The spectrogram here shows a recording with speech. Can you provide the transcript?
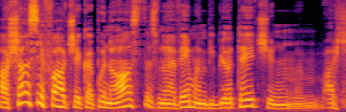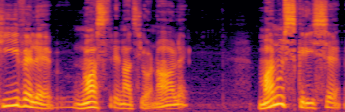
Așa se face că până astăzi noi avem în biblioteci, în arhivele noastre naționale, manuscrise,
